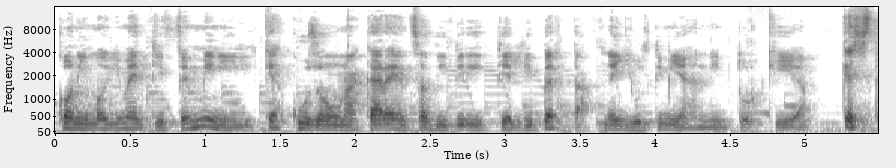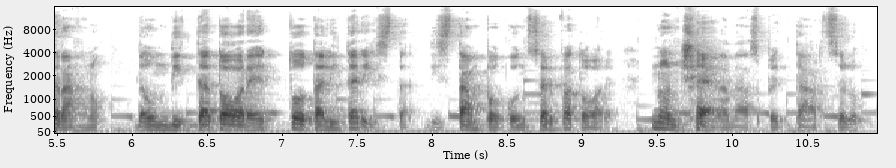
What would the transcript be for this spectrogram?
con i movimenti femminili che accusano una carenza di diritti e libertà negli ultimi anni in Turchia. Che strano, da un dittatore totalitarista di stampo conservatore non c'era da aspettarselo.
